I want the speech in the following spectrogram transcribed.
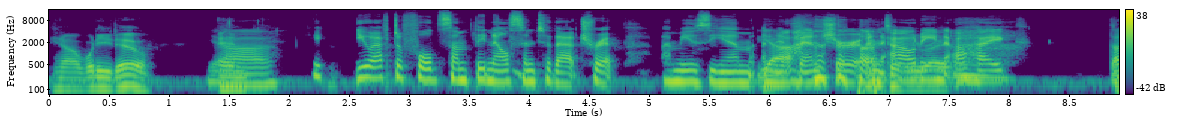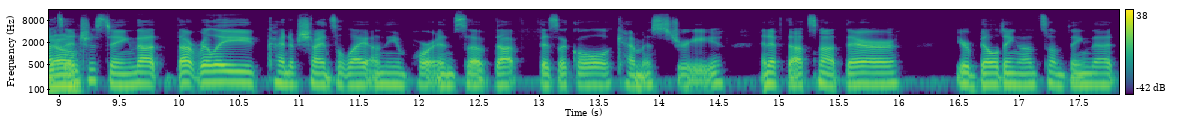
you know, what do you do? Yeah. You, you have to fold something else into that trip a museum, an Yeah. adventure, an outing, right. a hike. That's No. interesting. That that really kind of shines a light on the importance of that physical chemistry. And if that's not there, you're building on something that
